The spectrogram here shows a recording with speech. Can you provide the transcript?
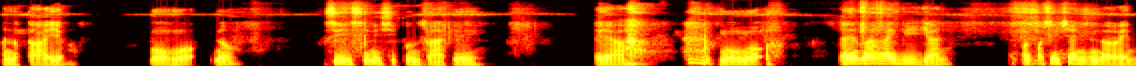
ano tayo, ngungo, no? Kasi sinisipon tayo eh. Kaya ngungo. Ayun mga kaibigan, pagpasensya nyo na rin.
